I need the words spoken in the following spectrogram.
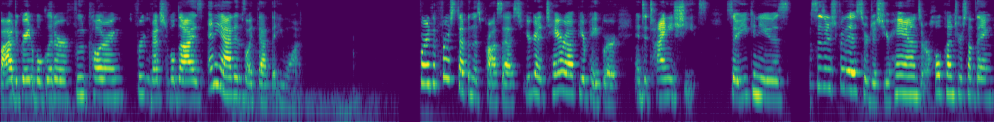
biodegradable glitter, food coloring, fruit and vegetable dyes, any add-ins like that that you want. For the first step in this process, you're going to tear up your paper into tiny sheets. So you can use scissors for this or just your hands or a hole punch or something.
